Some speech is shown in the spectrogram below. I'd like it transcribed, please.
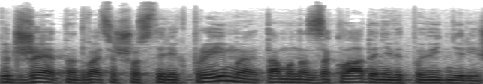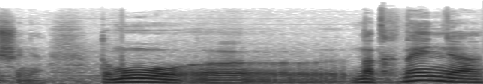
бюджет на 26 рік прийме. Там у нас закладені відповідні рішення. Тому натхнення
